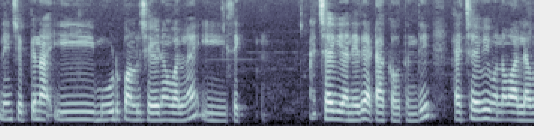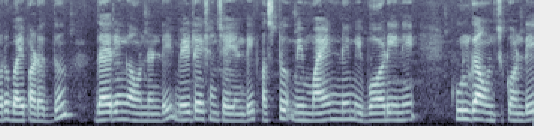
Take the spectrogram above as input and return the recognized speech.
నేను చెప్పిన ఈ మూడు పనులు చేయడం వలన ఈ సెక్ హెచ్ఐవి అనేది అటాక్ అవుతుంది. హెచ్ఐవి ఉన్న వాళ్ళు ఎవరు భయపడొద్దు. ధైర్యంగా ఉండండి. మెడిటేషన్ చేయండి. ఫస్ట్ మీ మైండ్ని మీ బాడీని కూల్గా ఉంచుకోండి.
